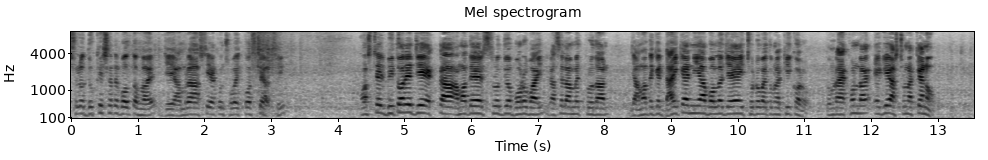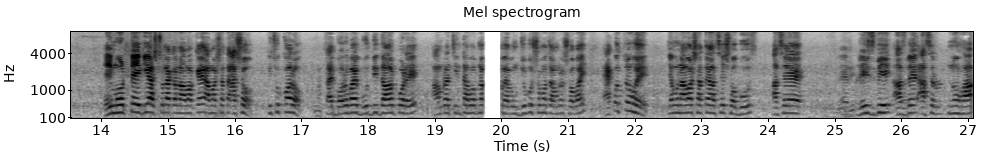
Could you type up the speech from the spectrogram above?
আসলে দুঃখের সাথে বলতে হয় যে আমরা আসি, এখন সবাই কষ্টে আছি। কষ্টের ভিতরে যে একটা আমাদের শ্রদ্ধেয় বড় ভাই রাসেল আহমেদ প্রধান, যে আমাদেরকে ডাইকা নিয়ে বলল যে, এই ছোট ভাই, তোমরা কি করো? তোমরা এখন এগিয়ে আসছো না কেন? এই মুহূর্তে এগিয়ে আসছো না কেন? আমাকে, আমার সাথে আসো, কিছু করো। তাই বড় ভাই বুদ্ধি দেওয়ার পরে আমরা চিন্তা ভাবনা এবং যুব সমাজ, আমরা সবাই একত্র হয়ে যেমন আমার সাথে আছে সবুজ, আছে রিজবি আসবে আছে নোহা,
